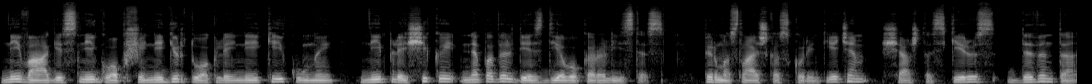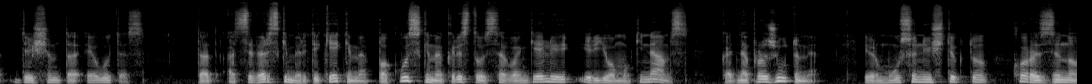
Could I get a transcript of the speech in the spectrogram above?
nei vagis, nei gopšiai, nei girtuokliai, nei keikūnai, nei plėšikai nepaveldės Dievo karalystės. Pirmas laiškas korintiečiam, šeštas skyrius, devinta, dešimta eilutės. Tad atsiverskime ir tikėkime, pakluskime Kristaus Evangelijai ir jo mokiniams, kad nepražūtume ir mūsų neištiktų Korazino,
